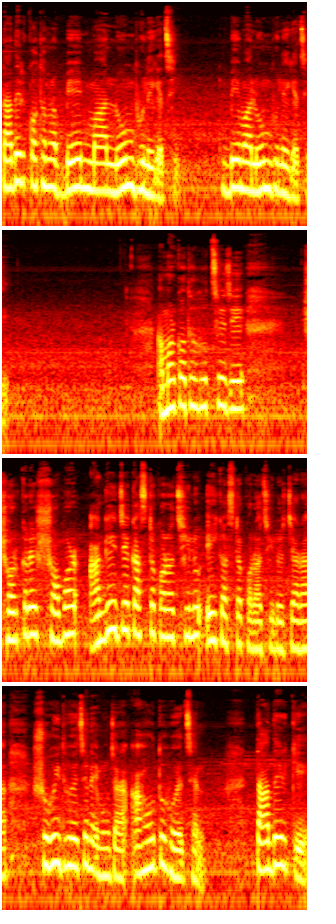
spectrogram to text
তাদের কথা আমরা বেমালুম ভুলে গেছি। বেমালুম ভুলে গেছি। আমার কথা হচ্ছে যে সরকারের সবার আগে যে কাজটা করা ছিল, এই কাজটা করা ছিল। যারা শহীদ হয়েছেন এবং যারা আহত হয়েছেন, তাদেরকে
